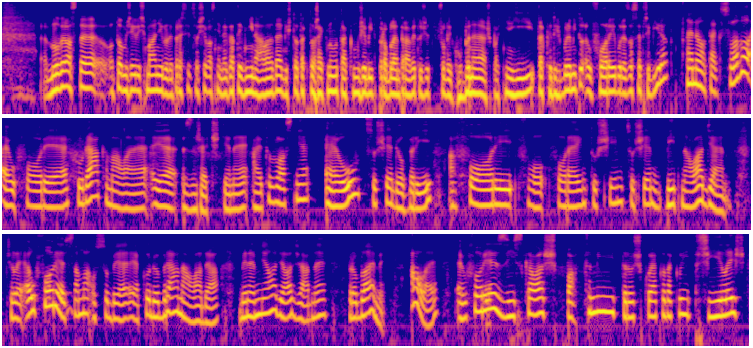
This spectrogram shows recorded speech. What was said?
Mluvila jste o tom, že když má někdo depresi, což je vlastně negativní nálada, když to takto řeknu, tak může být problém právě to, že člověk hubne a špatně jí, tak když bude mít tu euforii, bude zase přibírat? Ano, tak slovo euforie, chudák malé, je z řečtiny a je to vlastně eu, což je dobrý, a fori, fo, forein, tuším, což je být naladěn. Čili euforie sama o sobě jako dobrá nálada by neměla dělat žádné problémy. Ale euforie získala špatný, trošku jako takový příliš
